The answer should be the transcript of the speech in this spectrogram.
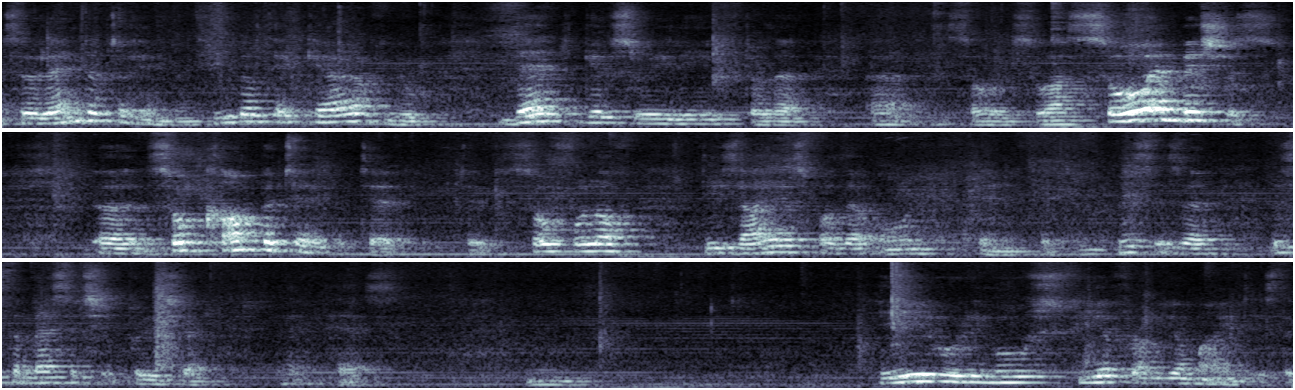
surrender to Him and He will take care of you. That gives relief to the uh, souls who are so ambitious, uh, so competitive, so full of desires for their own benefit. And this is a this is the message preacher has. He who removes fear from your mind is the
